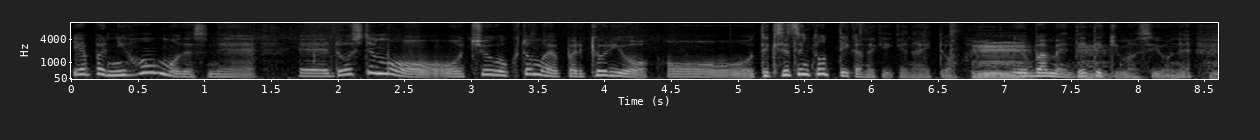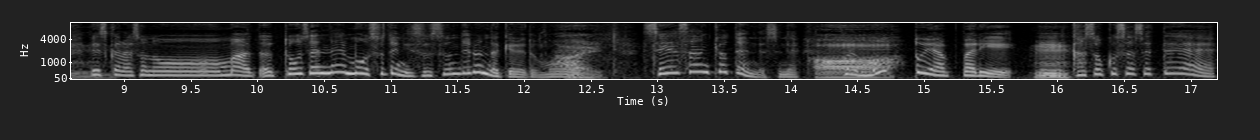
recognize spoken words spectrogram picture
やっぱり日本もですねえー、どうしても中国ともやっぱり距離を適切に取っていかなきゃいけないという場面出てきますよね。うん。うん、ですからその、まあ、当然ねもうすでに進んでるんだけれども、はい、生産拠点ですね。これもっとやっぱり、えー、加速させて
